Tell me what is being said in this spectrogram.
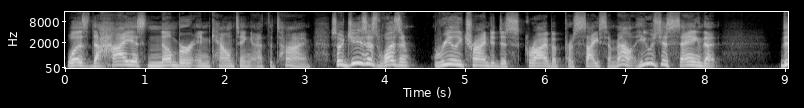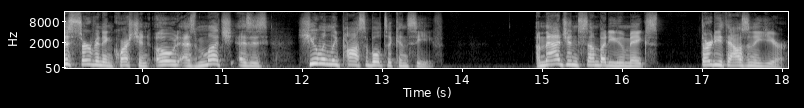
was the highest number in counting at the time. So Jesus wasn't really trying to describe a precise amount. He was just saying that this servant in question owed as much as is humanly possible to conceive. Imagine somebody who makes 30,000 a year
